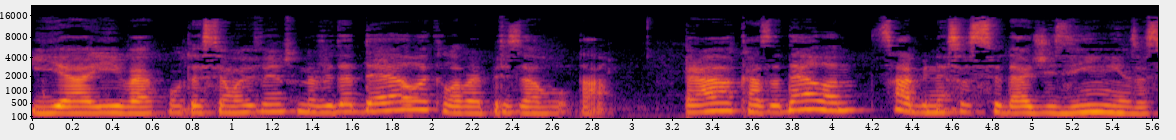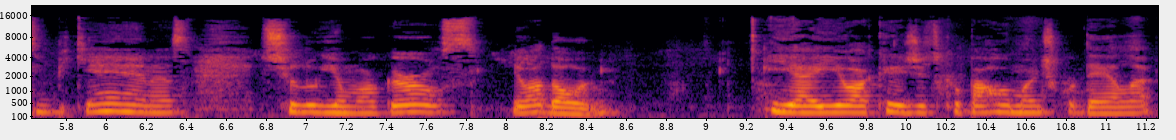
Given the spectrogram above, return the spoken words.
e aí vai acontecer um evento na vida dela, que ela vai precisar voltar pra casa dela, sabe, nessas cidadezinhas, assim, pequenas, estilo Gilmore Girls, eu adoro. E aí eu acredito que o par romântico dela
